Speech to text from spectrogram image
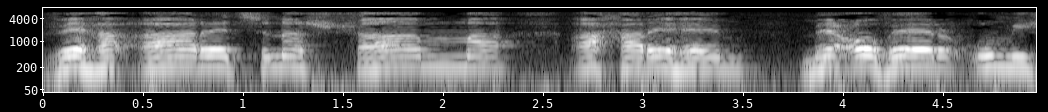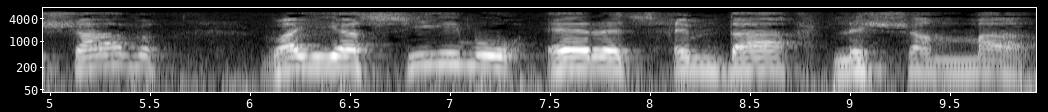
והארץ נשמה אחריהם מעובר ומשב, וישימו ארץ חמדה לשמה.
